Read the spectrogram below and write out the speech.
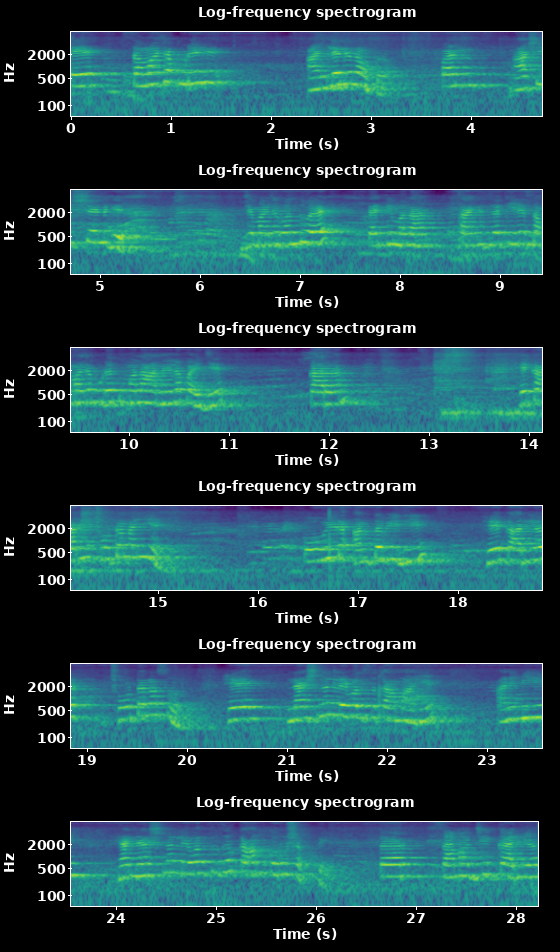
ते समाजापुढे आणलेलं नव्हतं. पण आशिष शेंडगे जे माझे बंधू आहेत त्यांनी मला सांगितलं की हे समाजापुढे तुम्हाला आणायला पाहिजे. कारण हे कार्य छोटं नाही आहे कोविड अंतविधी हे कार्य छोटं नसून हे नॅशनल लेवलचं काम आहे. आणि मी ह्या नॅशनल लेवलचं जर काम करू शकते तर सामाजिक कार्य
